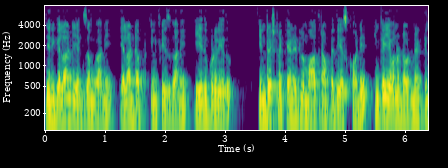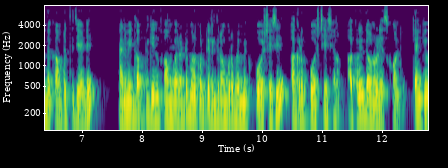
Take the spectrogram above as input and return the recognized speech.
దీనికి ఎలాంటి ఎగ్జామ్ కానీ ఎలాంటి అప్లికేషన్ ఫీజు కానీ ఏది కూడా లేదు. ఇంట్రెస్ట్ ఉన్న క్యాండిడేట్లు మాత్రం అప్లై చేసుకోండి. ఇంకా ఏమైనా డౌట్ ఉంటే కింద కంప్లీట్ చేయండి. అండ్ మీకు అప్లికేషన్ ఫామ్ కావాలంటే మనకు టెలిగ్రామ్ గ్రూప్లో మీకు పోస్ట్ చేసి అక్కడ పోస్ట్ చేశాను. అక్కడ డౌన్లోడ్ చేసుకోండి. Thank you.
